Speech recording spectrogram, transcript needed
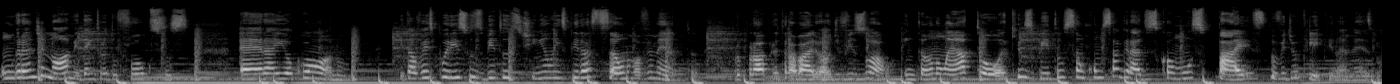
Um grande nome dentro do Fluxus era Yoko Ono, e talvez por isso os Beatles tinham inspiração no movimento, para o próprio trabalho audiovisual. Então não é à toa que os Beatles são consagrados como os pais do videoclipe, não é mesmo?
